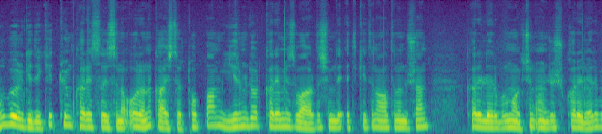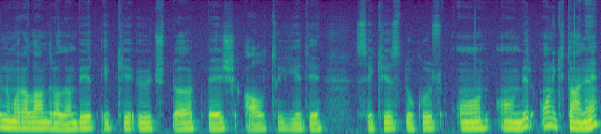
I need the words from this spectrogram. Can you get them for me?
bu bölgedeki tüm kare sayısına oranı kaçtır? Toplam 24 karemiz vardı. Şimdi etiketin altına düşen kareleri bulmak için önce şu kareleri bir numaralandıralım. 1, 2, 3, 4, 5, 6, 7, 8, 9, 10, 11, 12 tane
